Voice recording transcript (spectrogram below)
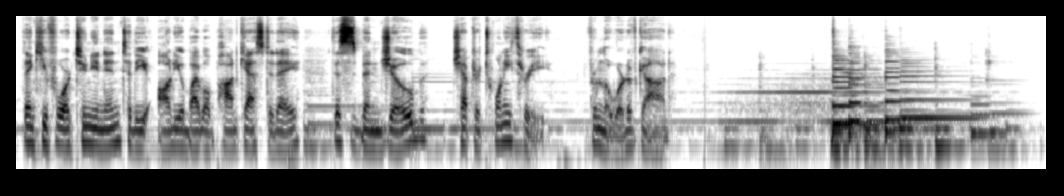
Thank you for tuning in to the Audio Bible Podcast today. This has been Job chapter 23 from the Word of God.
